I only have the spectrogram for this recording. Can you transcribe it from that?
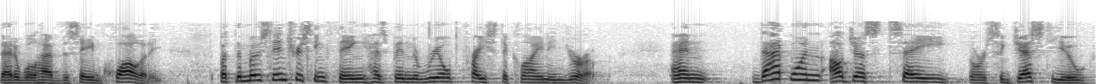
that it will have the same quality. But the most interesting thing has been the real price decline in Europe. And that one, I'll just say or suggest to you,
